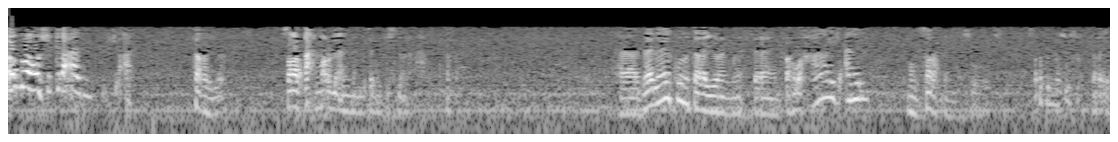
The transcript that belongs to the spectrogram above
أو بما هو شكل عادي تغير. صار أحمر لأن المتنفس لون أحمر هذا لا يكون تغيرا منفرا فهو خارج عن منصرف النصوص صرف النصوص التغير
